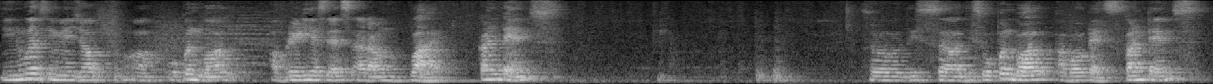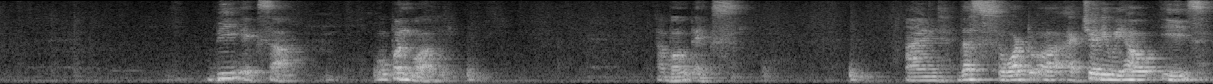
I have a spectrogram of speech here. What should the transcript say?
Inverse image of uh, open ball of radius s around y contains so this uh, this open ball about s contains bxr open ball about x. And thus what uh, actually we have is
